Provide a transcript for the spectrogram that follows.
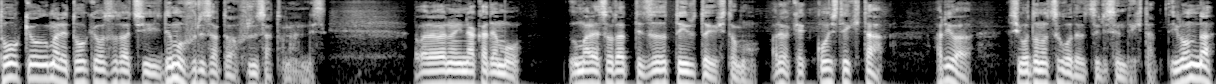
東京生まれ東京育ちでもふるさとはふるさとなんです。我々の田舎でも生まれ育ってずっといるという人も、あるいは結婚してきた、あるいは仕事の都合で移り住んできた。いろんな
